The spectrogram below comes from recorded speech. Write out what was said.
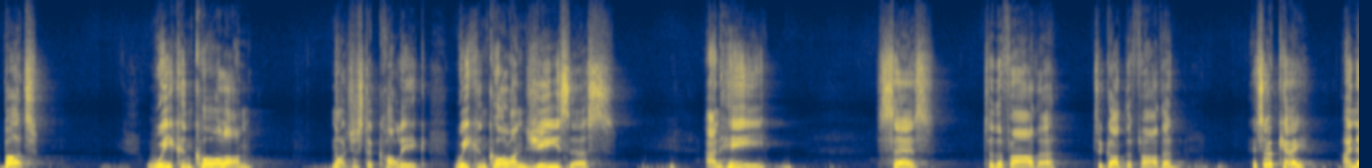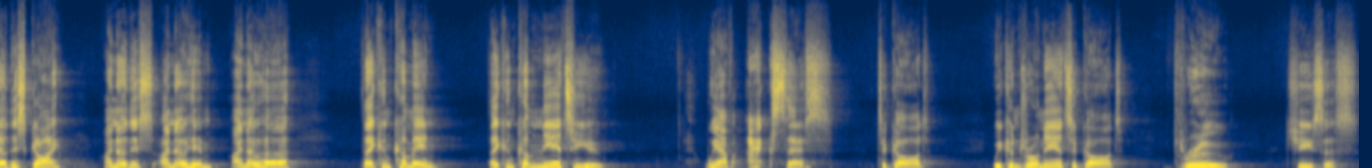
But we can call on not just a colleague, we can call on Jesus, and he says to the Father, to God the Father, it's okay. I know this guy. I know this. I know him. I know her. They can come in. They can come near to you. We have access to God. We can draw near to God through Jesus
